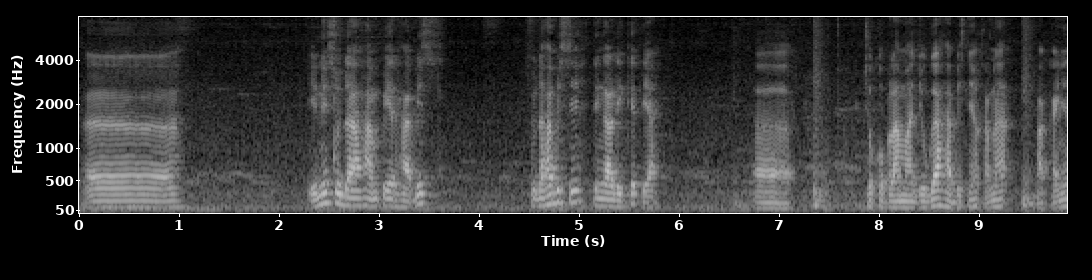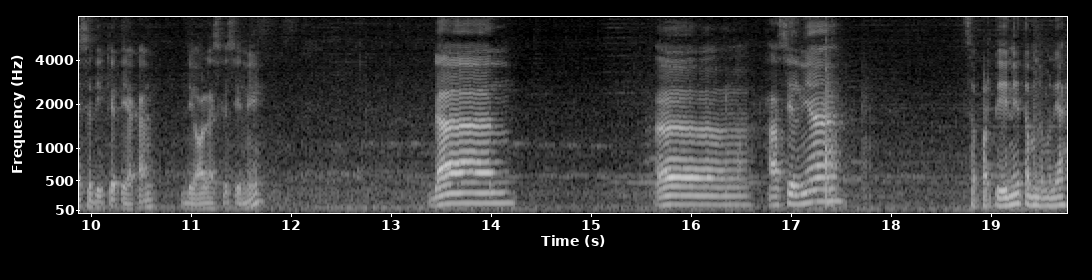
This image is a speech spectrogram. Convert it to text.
Uh, ini sudah hampir habis. Sudah habis sih tinggal dikit ya. Uh, cukup lama juga habisnya karena pakainya sedikit ya kan dioles ke sini. Dan uh, hasilnya seperti ini teman-teman ya.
